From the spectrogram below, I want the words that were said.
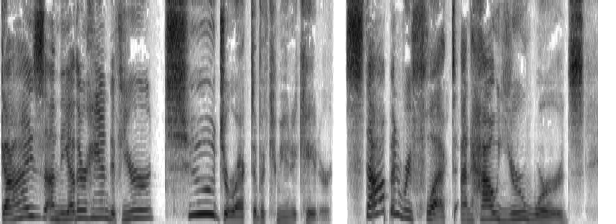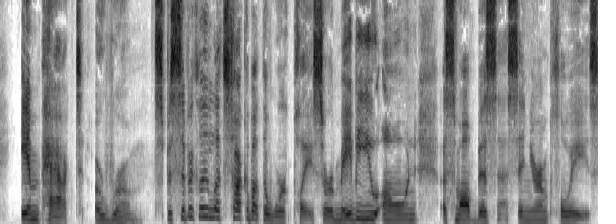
Guys, on the other hand, if you're too direct of a communicator, stop and reflect on how your words impact a room. Specifically, let's talk about the workplace, or maybe you own a small business and your employees.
